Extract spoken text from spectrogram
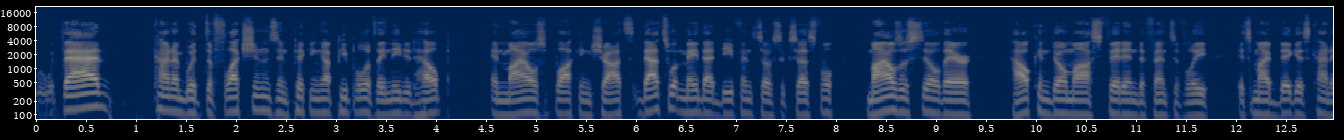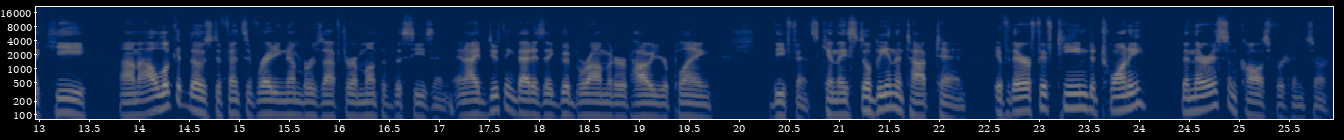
With Thad, kind of with deflections and picking up people if they needed help, and Miles blocking shots. That's what made that defense so successful. Miles is still there. How can Domas fit in defensively? It's my biggest kind of key. Um, I'll look at those defensive rating numbers after a month of the season, and I do think that is a good barometer of how you're playing defense. Can they still be in the top 10? If they're 15 to 20, then there is some cause for concern.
